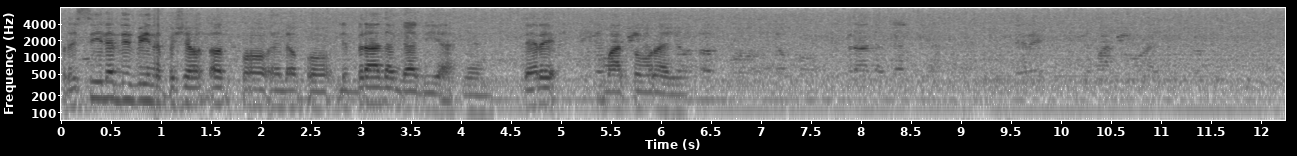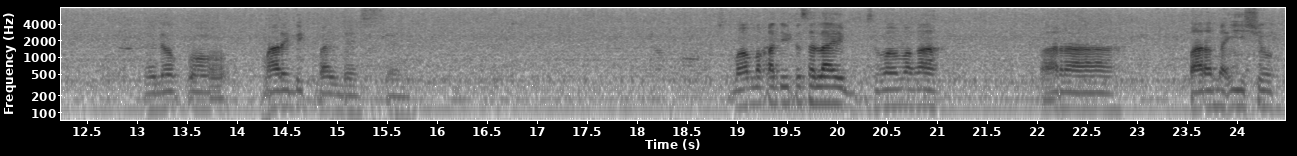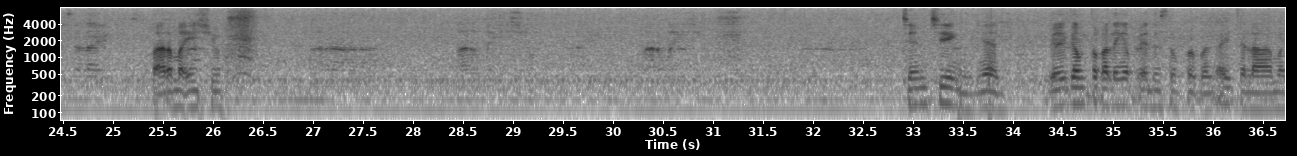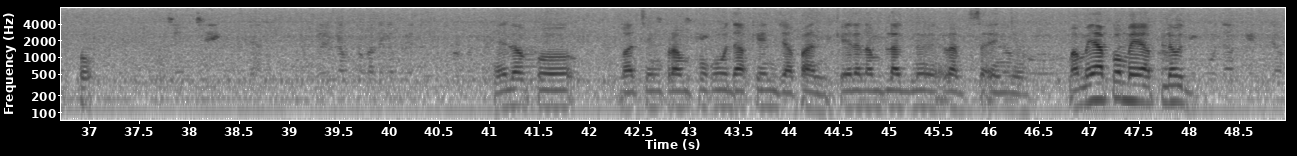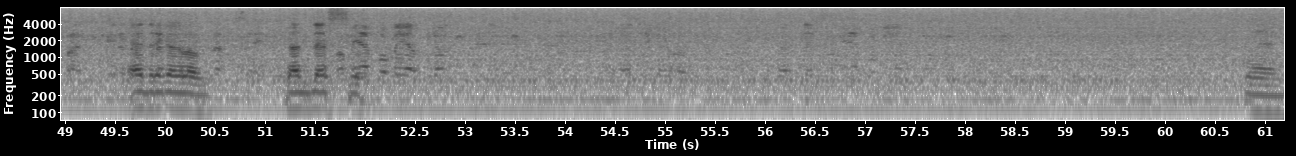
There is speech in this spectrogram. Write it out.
Priscilla Divina, pa-shoutout po. Hello po. Librada Gadia. Yan. Tere Matural. Hello po. Marivic Valdez. Yan. Sumama ka dito sa live. Sumama ka. Para para ma-issue. Para ma-issue. Chenching, yan. Welcome to Kalingap Edo Superband. Ay, salamat po. Hello po. Watching from Fukudaken, Japan. Kailan ang vlog ni Rab sa inyo? Mamaya po may upload. Edric Aglog. God bless you. Yan.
